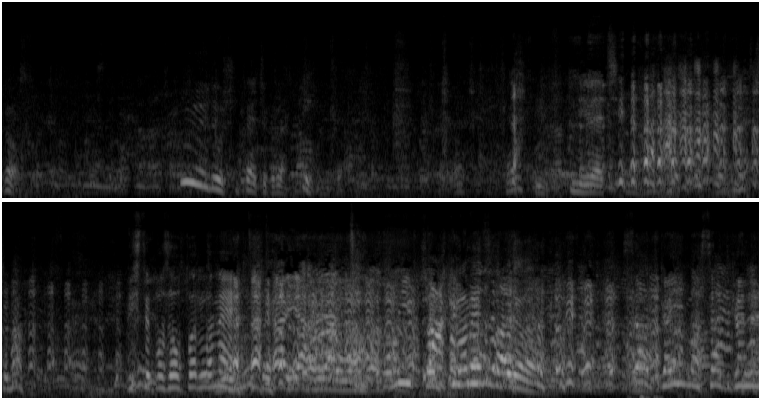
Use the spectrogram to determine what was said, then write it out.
Prosim. Uj, dušen peček, brat. Tihnite. Ni več. Vi ste pa za v parlament. Ja, ja, ja, ja. Ni pa parlament zadelal. Sad ga ima, sad ga ne.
